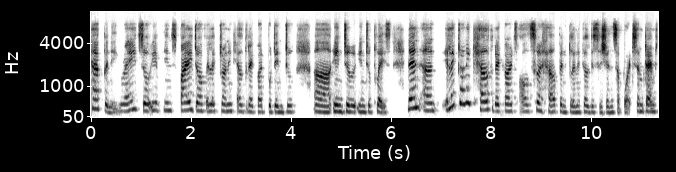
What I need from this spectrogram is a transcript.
happening, right? So if in spite of electronic health record put into, uh, into, into place, then uh, electronic health records also help in clinical decision support. Sometimes,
